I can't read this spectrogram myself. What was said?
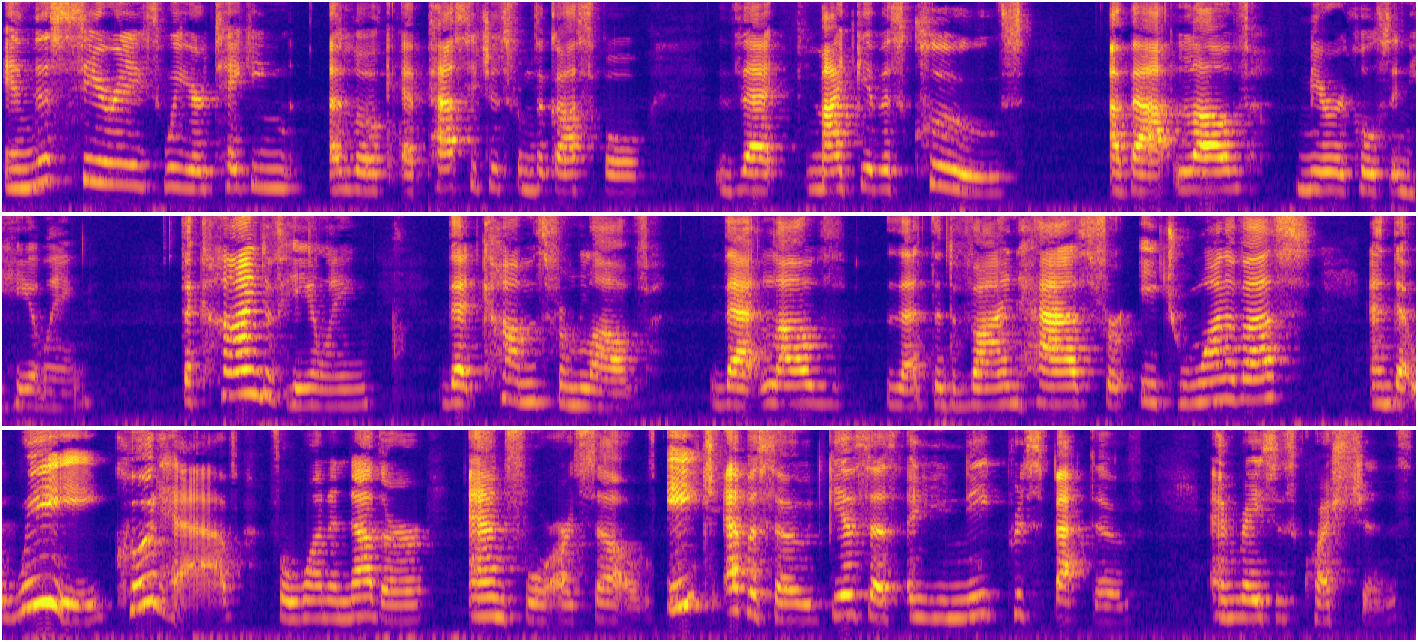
In this series, we are taking a look at passages from the Gospel that might give us clues about love, miracles, and healing. The kind of healing that comes from love, that love that the divine has for each one of us and that we could have for one another and for ourselves. Each episode gives us a unique perspective and raises questions.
